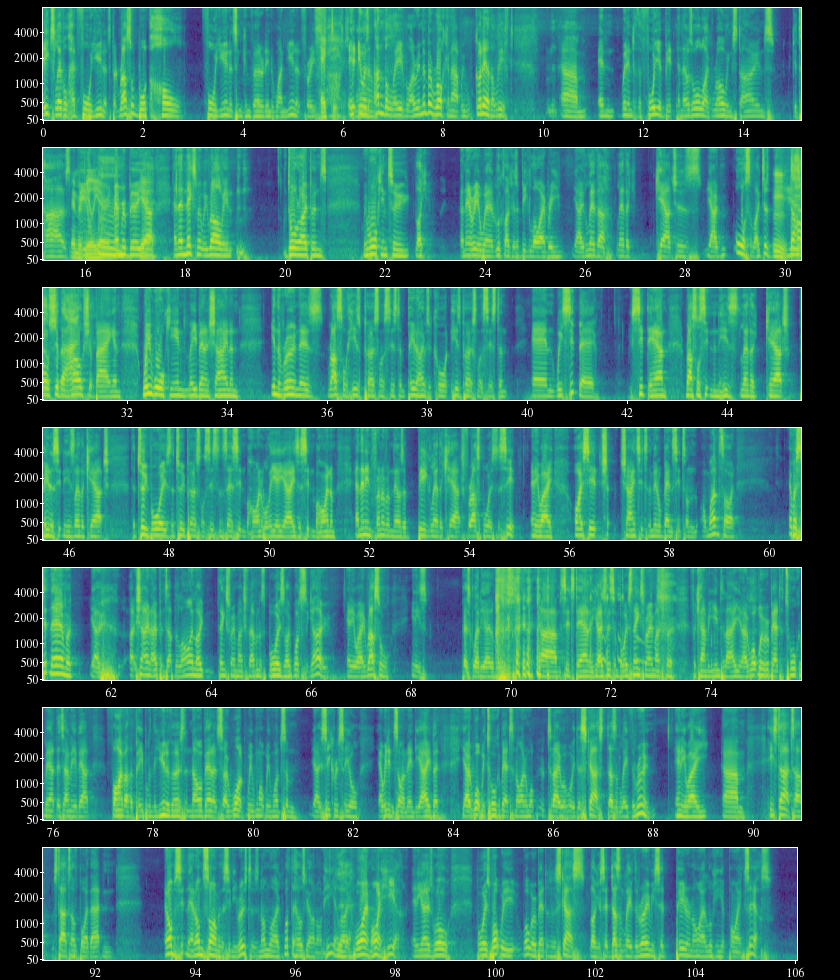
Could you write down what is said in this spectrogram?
each level had four units, but Russell bought the whole four units and converted into one unit for his Hectic. it, it was unbelievable. I remember rocking up. We got out of the lift um, and went into the foyer bit, and there was all like Rolling Stones, guitars, Memorabilia Beatles- and- memorabilia. Yeah. And then next minute we roll in, door opens, we walk into like an area where it looked like it was a big library. You know, leather, leather couches. You know, awesome. Like just Mm. The whole shebang. The whole shebang. And we walk in, me, Ben, and Shane, and in the room there's Russell, his personal assistant, Peter Holmes à Court, his personal assistant, and we sit there. We sit down. Russell sitting in his leather couch. Peter sitting in his leather couch. The two boys, the two personal assistants, they're sitting behind them. Well, the EAs are sitting behind them, and then in front of them there was a big leather couch for us boys to sit. Anyway, I sit. Sh- Shane sits in the middle. Ben sits on, on one side. And we're sitting there, and we're, you know, uh, Shane opens up the line, like, thanks very much for having us, boys. Like, what's to go? Anyway, Russell, in his best gladiator voice, um, sits down and he goes, listen, boys, thanks very much for, for coming in today. You know, what we're about to talk about, there's only about five other people in the universe that know about it. So what we want, we want some, you know, secrecy or, you know, we didn't sign an NDA, but, you know, what we talk about tonight and what today, what we discussed doesn't leave the room. Anyway, um, he starts up starts off by that and and I'm sitting there and I'm signed with the Sydney Roosters and I'm like, what the hell's going on here? Yeah. Like, why am I here? And he goes, well, boys, what we what we're about to discuss, like I said, doesn't leave the room. He said, Peter and I are looking at buying South.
